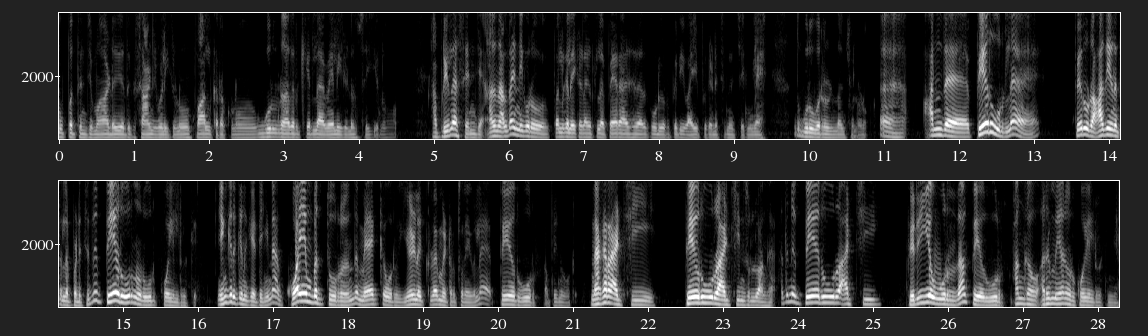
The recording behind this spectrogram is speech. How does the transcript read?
முப்பத்தஞ்சு மாடு அதுக்கு சாணி வலிக்கணும் பால் கறக்கணும் குருநாதருக்கு எல்லா வேலைகளும் செய்யணும். அப்படிலாம் செஞ்சேன். அதனால தான் இன்றைக்கி ஒரு பல்கலைக்கழகத்தில் பேராசிரியர் இருக்கக்கூடிய ஒரு பெரிய வாய்ப்பு கிடைச்சுன்னு வச்சுங்களேன் அந்த குருவர்கள் தான் சொல்லணும். அந்த பேரூரில் பேரூர் ஆதீனத்தில் படித்தது பேரூர்னு ஒரு ஊர் கோயில் இருக்குது எங்கே இருக்குன்னு கேட்டிங்கன்னா கோயம்புத்தூர்லேருந்து மேற்க ஒரு ஏழு கிலோமீட்டர் தொலைவில் பேரூர் அப்படின்னு ஒரு நகராட்சி பேரூர் ஆட்சின்னு சொல்லுவாங்க. அதுன்னு பேரூர் ஆட்சி? பெரிய ஊர் தான் பேரூர். அங்கே அருமையான ஒரு கோயில் இருக்குங்க.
